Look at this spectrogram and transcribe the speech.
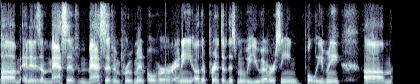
Um, and it is a massive, massive improvement over any other print of this movie you've ever seen. Believe me. Um,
